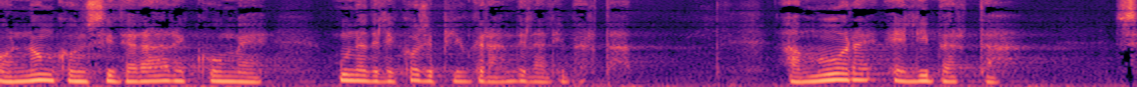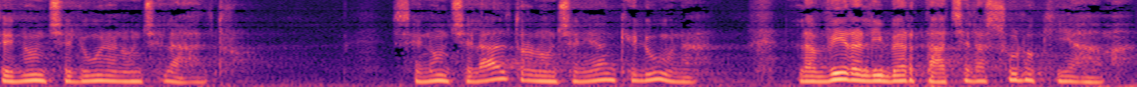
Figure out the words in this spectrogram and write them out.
o non considerare come una delle cose più grandi la libertà. Amore e libertà. Se non c'è l'una non c'è l'altro. Se non c'è l'altro non c'è neanche l'una. La vera libertà ce l'ha solo chi ama.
